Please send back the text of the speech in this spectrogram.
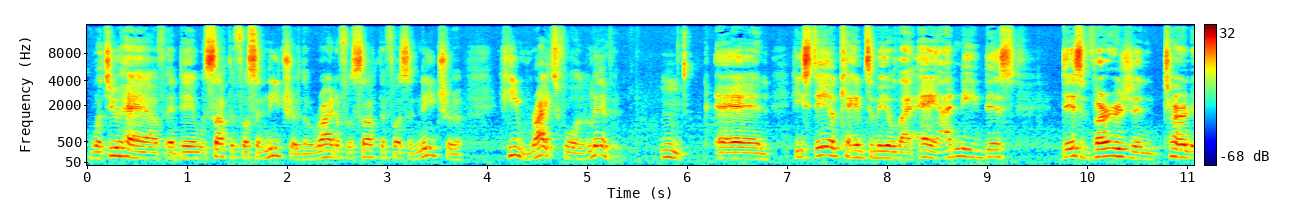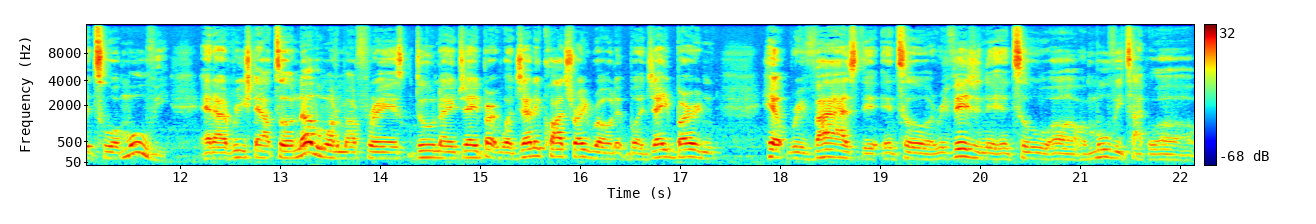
what you have, and then with something for Sinitra, the writer for something for Sinitra, he writes for a living, Mm. and he still came to me and was like, "Hey, I need this this version turned into a movie." And I reached out to another one of my friends, dude named Jay Burton. Well, Johnny Quatre wrote it, but Jay Burton helped revised it into a revision it into uh, a movie type of uh,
